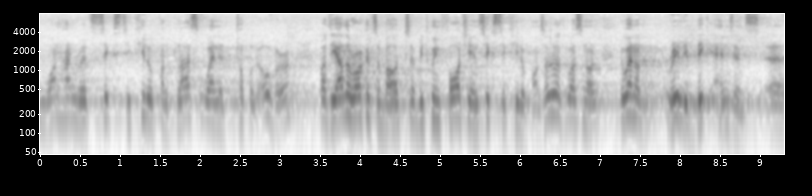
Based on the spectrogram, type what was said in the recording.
160 kilopond plus when it toppled over, but the other rockets about uh, between 40 and 60 kilopond. So that was not, they were not really big engines. Uh,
